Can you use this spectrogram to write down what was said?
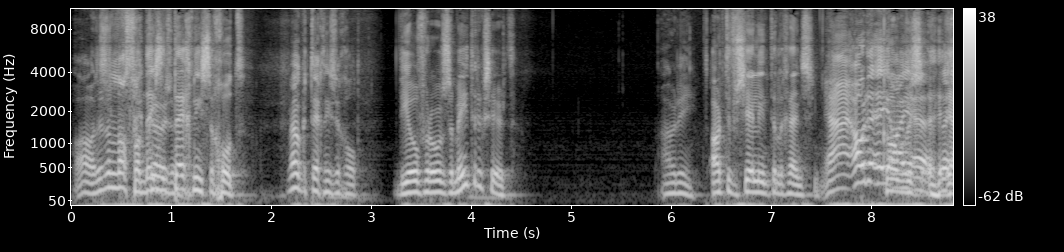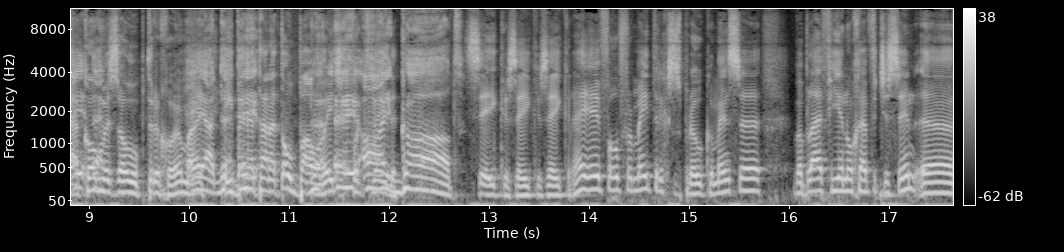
Oh, dit is een lastige Van deze keuze. technische god... Welke technische god? die over onze matrix heert. Die. Artificiële intelligentie. Ja, oh, de AI. Komen we, eh, de ja, komen we zo op terug hoor. Maar Ja, de ik ben het aan het opbouwen, weet je, voor het AI god. Zeker, zeker, zeker. Hey, even over Matrix gesproken. Mensen, we blijven hier nog eventjes in. Eh,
